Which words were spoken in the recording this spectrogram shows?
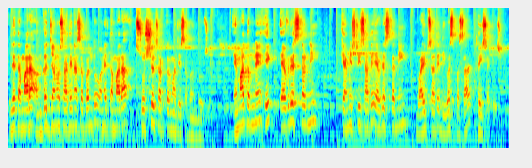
એટલે તમારા અંગતજનો સાથેના સંબંધો અને તમારા સોશિયલ સર્કલમાં જે સંબંધો છે. એમાં તમને એક એવરેજ સ્તરની કેમિસ્ટ્રી સાથે એવરેજ સ્તરની વાઇફ સાથે દિવસ પસાર થઈ શકે છે.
